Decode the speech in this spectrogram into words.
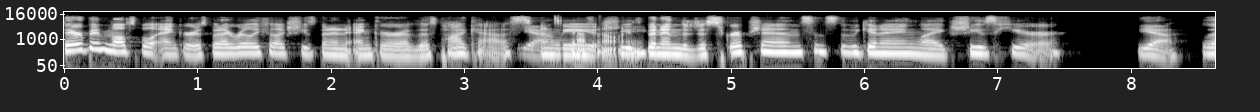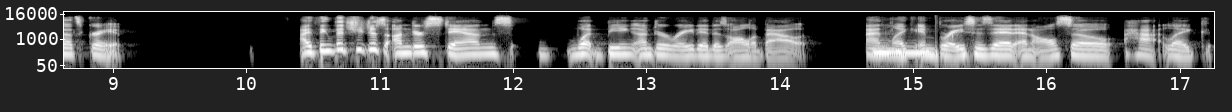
there have been multiple anchors, but I really feel like she's been an anchor of this podcast. Yeah, and we definitely. she's been in the description since the beginning. Like she's here. Yeah. So that's great. I think that she just understands what being underrated is all about and like Mhm. embraces it and also ha- like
